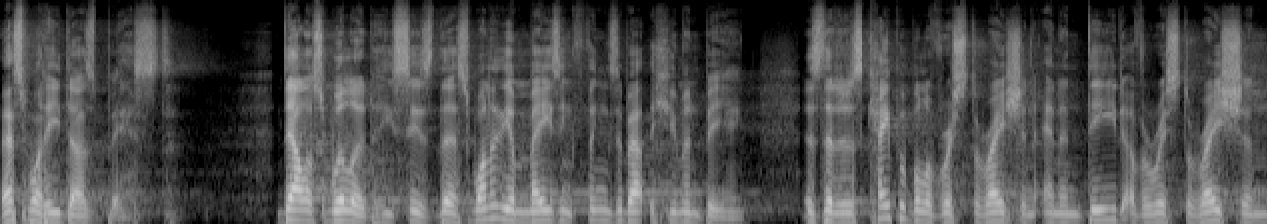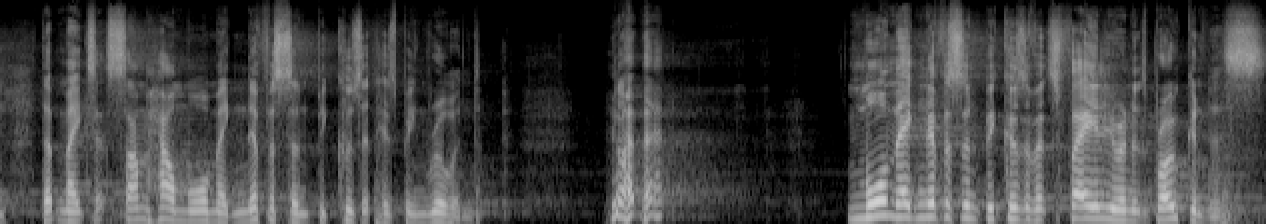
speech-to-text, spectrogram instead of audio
That's what He does best. Dallas Willard, he says this one of the amazing things about the human being is that it is capable of restoration and indeed of a restoration that makes it somehow more magnificent because it has been ruined. You like that? More magnificent because of its failure and its brokenness.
